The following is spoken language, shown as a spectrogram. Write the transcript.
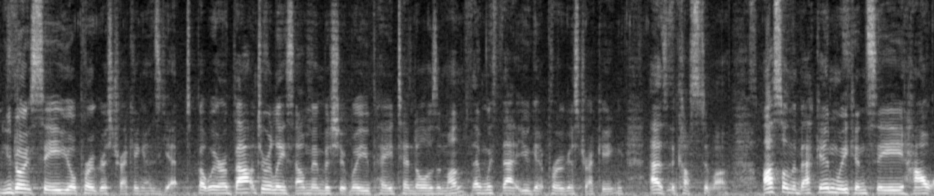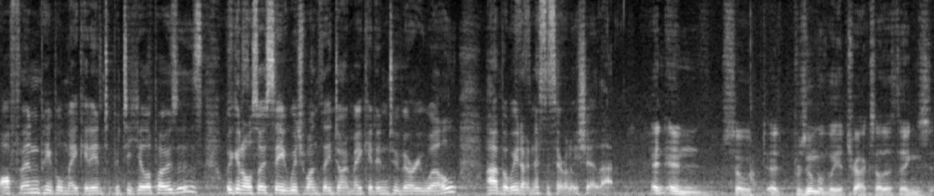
you don't see your progress tracking as yet. But we're about to release our membership where you pay $10 a month and with that you get progress tracking as a customer. Us on the back end, we can see how often people make it into particular poses. We can also see which ones they don't make it into very well, uh, but we don't necessarily share that. And, and so uh, presumably it tracks other things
